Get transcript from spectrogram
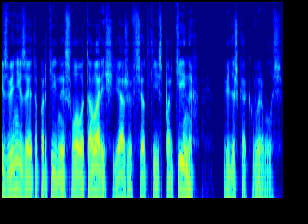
извини за это партийное слово, товарищ, я же все-таки из партийных. Видишь, как вырвалось.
